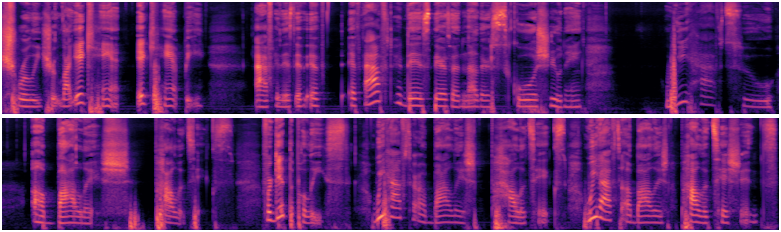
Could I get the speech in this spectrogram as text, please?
truly true. Like it can't, it can't be after this. If if if after this there's another school shooting, we have to abolish politics. Forget the police. We have to abolish politics. We have to abolish politicians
